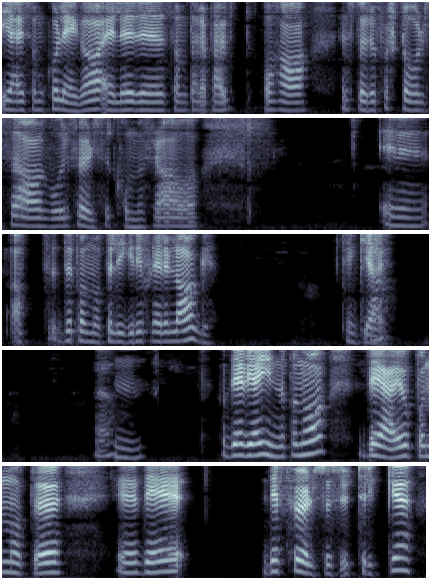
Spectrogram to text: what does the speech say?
jeg som kollega eller eh, som terapeut å ha en større forståelse av hvor følelser kommer fra, og uh, at det på en måte ligger i flere lag, tenker jeg. Ja. Mm. Og det vi er inne på nå, det er jo på en måte eh, det, det følelsesuttrykket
